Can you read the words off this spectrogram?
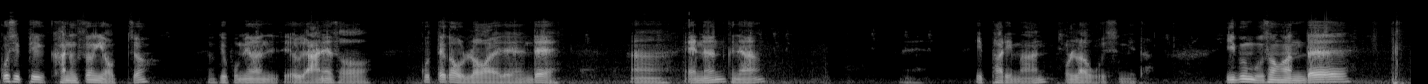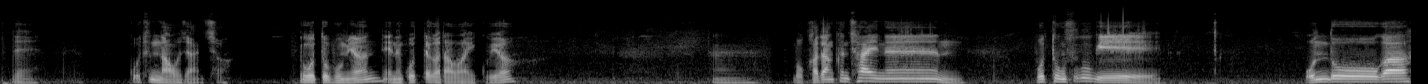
꽃이 필 가능성이 없죠. 여기 보면 이제 여기 안에서 꽃대가 올라와야 되는데 아, 애는 그냥 네, 이파리만 올라오고 있습니다. 잎은 무성한데 네, 꽃은 나오지 않죠. 이것도 보면 얘는 꽃대가 나와 있고요. 아, 뭐 가장 큰 차이는 보통 수국이 온도가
